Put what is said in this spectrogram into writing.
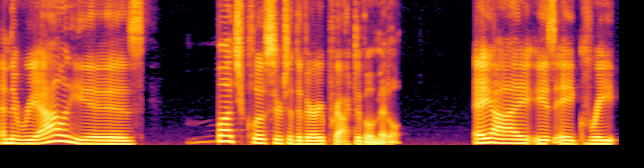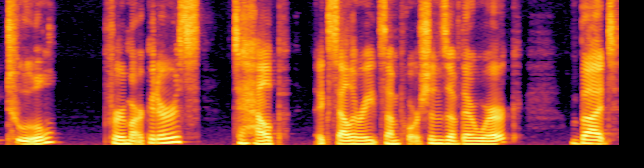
And the reality is much closer to the very practical middle. AI is a great tool for marketers to help accelerate some portions of their work, but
